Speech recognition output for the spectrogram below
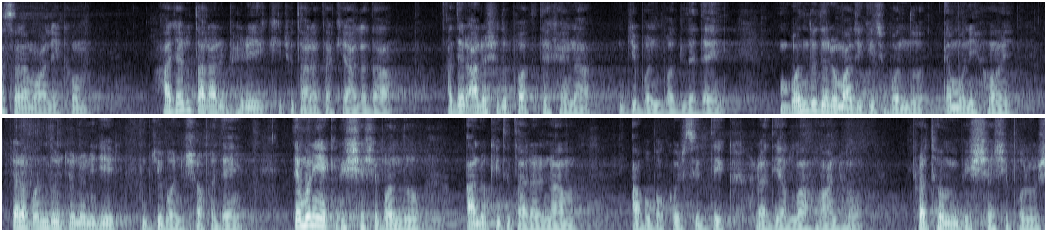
আসসালামু আলাইকুম। হাজারো তারার ভিড়ে কিছু তারা তাকে আলাদা। তাদের আলো শুধু পথ দেখায় না, জীবন বদলে দেয়। বন্ধুদেরও মাঝে কিছু বন্ধু এমনই হয়, যারা বন্ধুর জন্য নিজের জীবন সঁপে দেয়। তেমনই এক বিশ্বাসী বন্ধু, আলোকিত তারার নাম আবু বকর সিদ্দিক রাদি আল্লাহ আনহু, প্রথম বিশ্বাসী পুরুষ।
